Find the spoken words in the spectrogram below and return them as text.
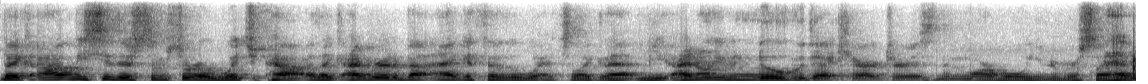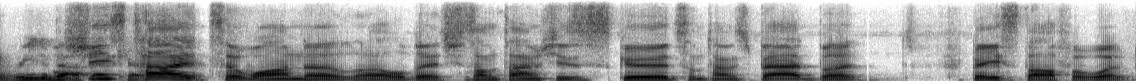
like obviously there's some sort of witch power? Like I read about Agatha the witch, like that. I don't even know who that character is in the Marvel universe. So I had to read about Well, she's tied to Wanda a little bit. She, sometimes she's good, sometimes bad, but based off of what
